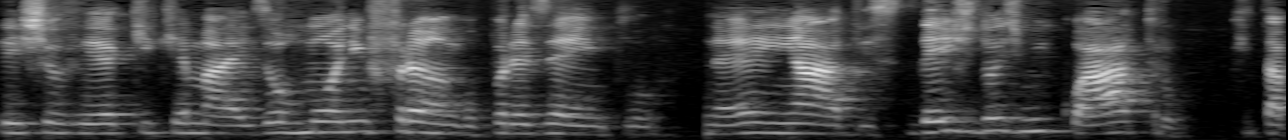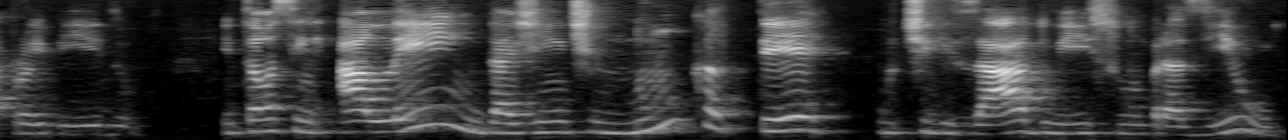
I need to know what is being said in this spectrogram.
Deixa eu ver aqui o que mais. Hormônio em frango, por exemplo, né? Em aves, desde 2004 que está proibido. Então, assim, além da gente nunca ter utilizado isso no Brasil,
